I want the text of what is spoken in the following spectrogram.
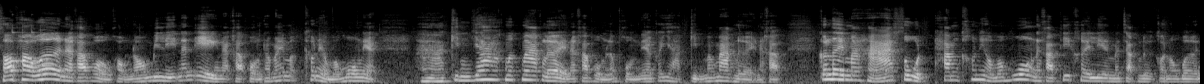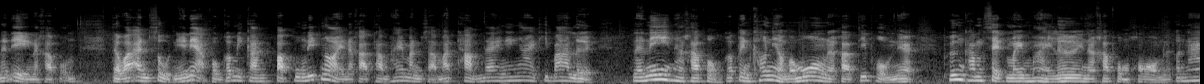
ซอฟต์พาวเวอร์นะครับผมของน้องมิลลินั่นเองนะครับผมทำให้ข้าวเหนียวมะม่วงเนี่ยหากินยากมากๆเลยนะครับผมแล้วผมเนี่ยก็อยากกินมากๆเลยนะครับก็เลยมาหาสูตรทำข้าวเหนียวมะม่วงนะครับที่เคยเรียนมาจากเลอกอนองเบอร์นั่นเองนะครับผมแต่ว่าอันสูตรนี้เนี่ยผมก็มีการปรับปรุงนิดหน่อยนะครับทำให้มันสามารถทำได้ง่าย ๆที่บ้านเลย และนี่นะครับผมก็เป็นข้าวเหนียวมะม่วงนะครับที่ผมเนี่ยเพิ่งทำเสร็จใหม่ๆเลยนะครับผมหอมแล้วก็น่า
